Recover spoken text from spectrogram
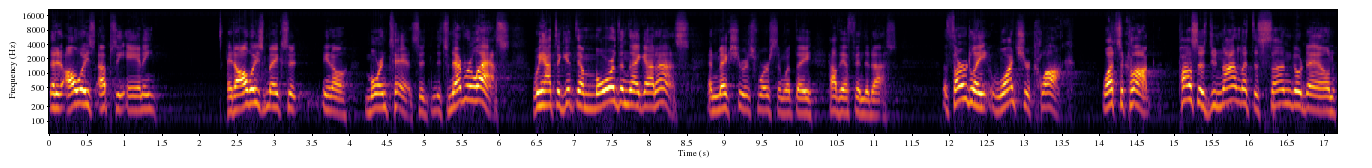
that it always ups the ante? It always makes it, you know, more intense. It, it's never less. We have to get them more than they got us and make sure it's worse than what they, how they offended us. Thirdly, watch your clock. Watch the clock. Paul says, do not let the sun go down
